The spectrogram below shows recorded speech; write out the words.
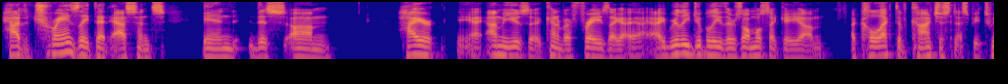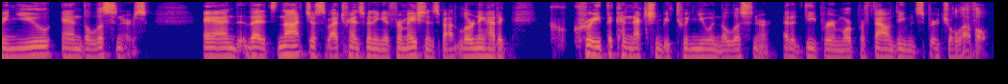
how to translate that essence in this um, higher. I'm gonna use a kind of a phrase like I, I really do believe there's almost like a um, a collective consciousness between you and the listeners, and that it's not just about transmitting information; it's about learning how to create the connection between you and the listener at a deeper and more profound, even spiritual level.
